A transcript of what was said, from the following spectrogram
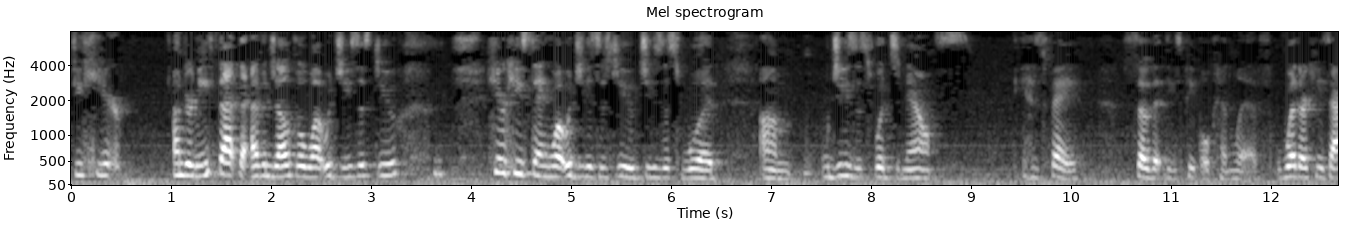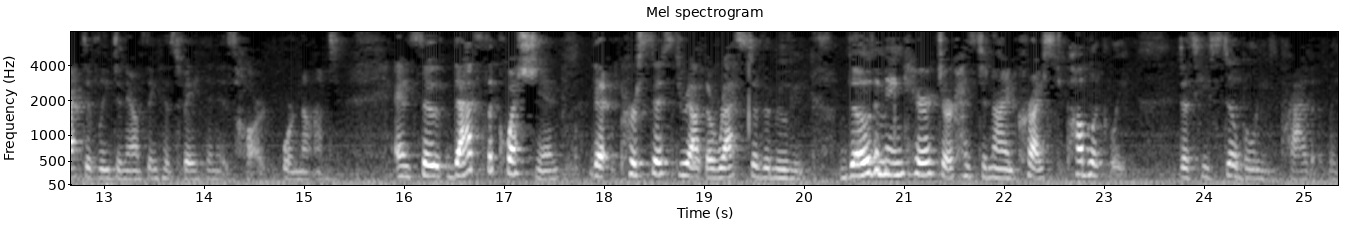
Do you hear underneath that the evangelical what would Jesus do? Here he's saying what would Jesus do? Jesus would um, Jesus would denounce his faith so that these people can live, whether he's actively denouncing his faith in his heart or not. And so that's the question that persists throughout the rest of the movie. Though the main character has denied Christ publicly, does he still believe privately?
